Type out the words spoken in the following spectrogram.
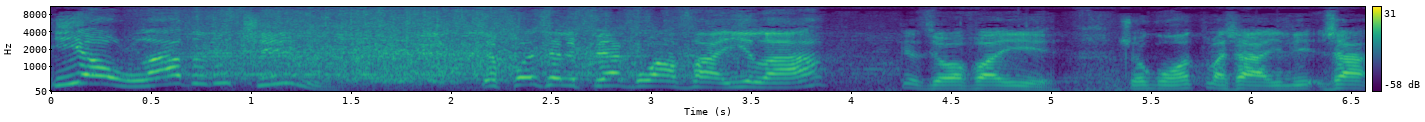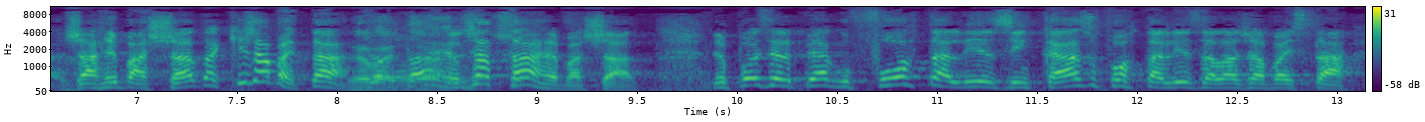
e ao lado do time. Depois ele pega o Havaí lá, quer dizer, o Havaí jogou ontem, mas já, ele, já, já rebaixado, aqui já vai estar. Já vai estar. Ele já está rebaixado. Depois ele pega o Fortaleza em casa, o Fortaleza lá já vai estar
